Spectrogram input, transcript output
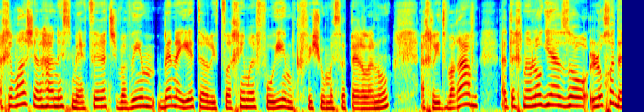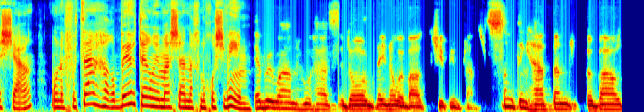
החברה של האנס מייצרת שבבים בין היתר לצרכים רפואיים, כפי שהוא מספר לנו, אך לדבריו, הטכנולוגיה הזו לא חדשה ונפוצה הרבה יותר ממה שאנחנו חושבים. Everyone who has a dog, they know about chip implants. Something happened about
